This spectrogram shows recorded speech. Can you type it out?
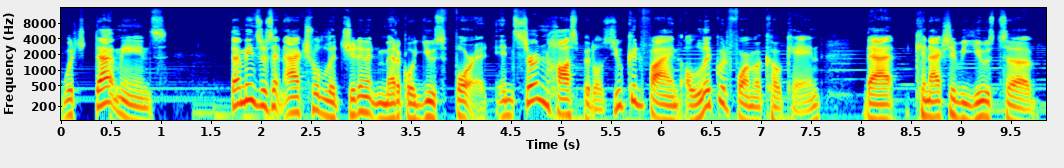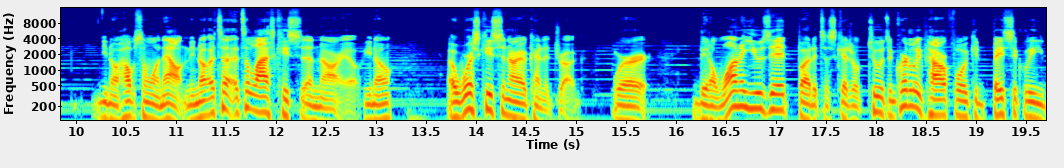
which that means that means there's an actual legitimate medical use for it. In certain hospitals, you can find a liquid form of cocaine that can actually be used to, you know, help someone out. And you know, it's a it's a last case scenario, you know, a worst case scenario kind of drug where they don't want to use it, but it's a Schedule 2. It's incredibly powerful. It could basically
